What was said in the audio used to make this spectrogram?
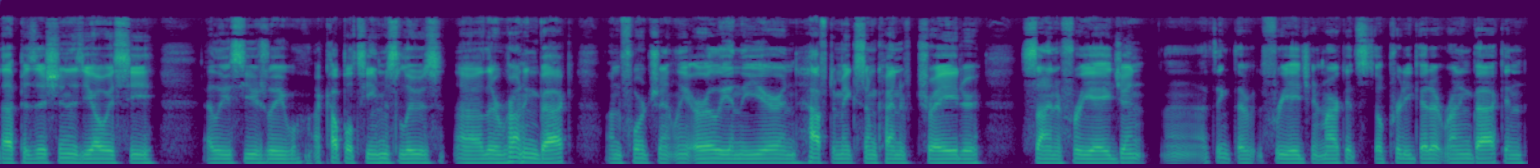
that position, as you always see. At least usually a couple teams lose uh, their running back unfortunately, early in the year and have to make some kind of trade or sign a free agent. Uh, I think the free agent market's still pretty good at running back, and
